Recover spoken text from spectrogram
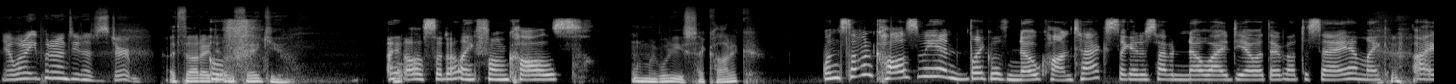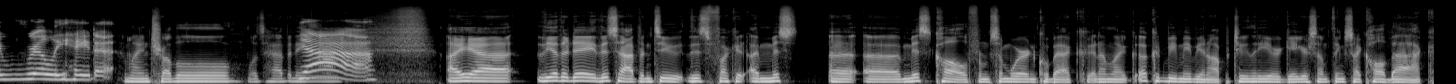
yeah. Why don't you put it on Do Not Disturb? I thought I did. Oh, Oof. thank you. I also don't like phone calls. I'm like, what are you psychotic? When someone calls me and like with no context, like I just have no idea what they're about to say, I'm like, I really hate it. Am I in trouble? What's happening? Yeah. I uh the other day this happened too. This fucking I missed a, a missed call from somewhere in Quebec, and I'm like, oh, it could be maybe an opportunity or a gig or something. So I call back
